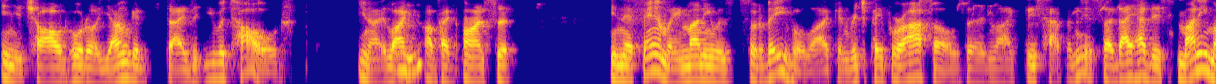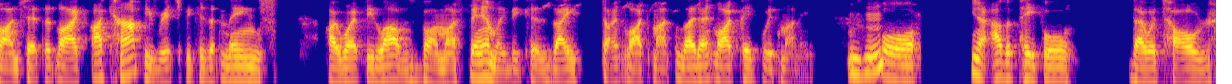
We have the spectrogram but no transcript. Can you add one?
in your childhood or younger days that you were told you know, like mm-hmm. I've had clients that in their family, money was sort of evil, like, and rich people were assholes, and like this happened, this. So they had this money mindset that, like, I can't be rich because it means I won't be loved by my family because they don't like money. They don't like people with money. Mm-hmm. Or, you know, other people, they were told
